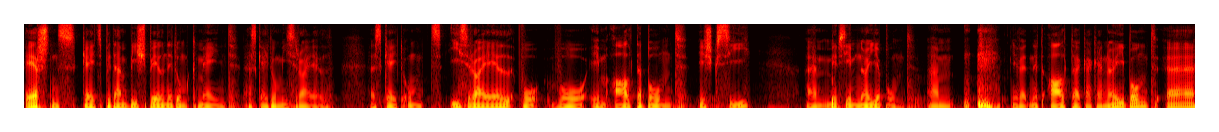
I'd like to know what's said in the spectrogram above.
erstens geht es bei diesem Beispiel nicht um Gemeinde, es geht um Israel. Es geht um das Israel, wo, wo im alten Bund war. Ähm, wir sind im neuen Bund. Ähm, ich will nicht alten gegen neuen Bund äh,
